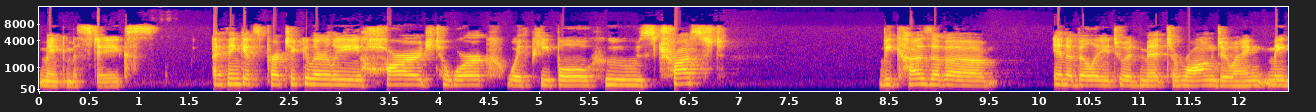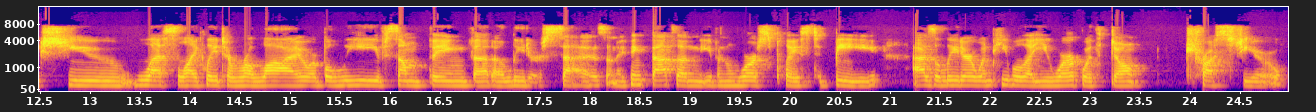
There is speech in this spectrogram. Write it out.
make mistakes. I think it's particularly hard to work with people whose trust, because of a inability to admit to wrongdoing makes you less likely to rely or believe something that a leader says. And I think that's an even worse place to be as a leader when people that you work with don't trust you.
